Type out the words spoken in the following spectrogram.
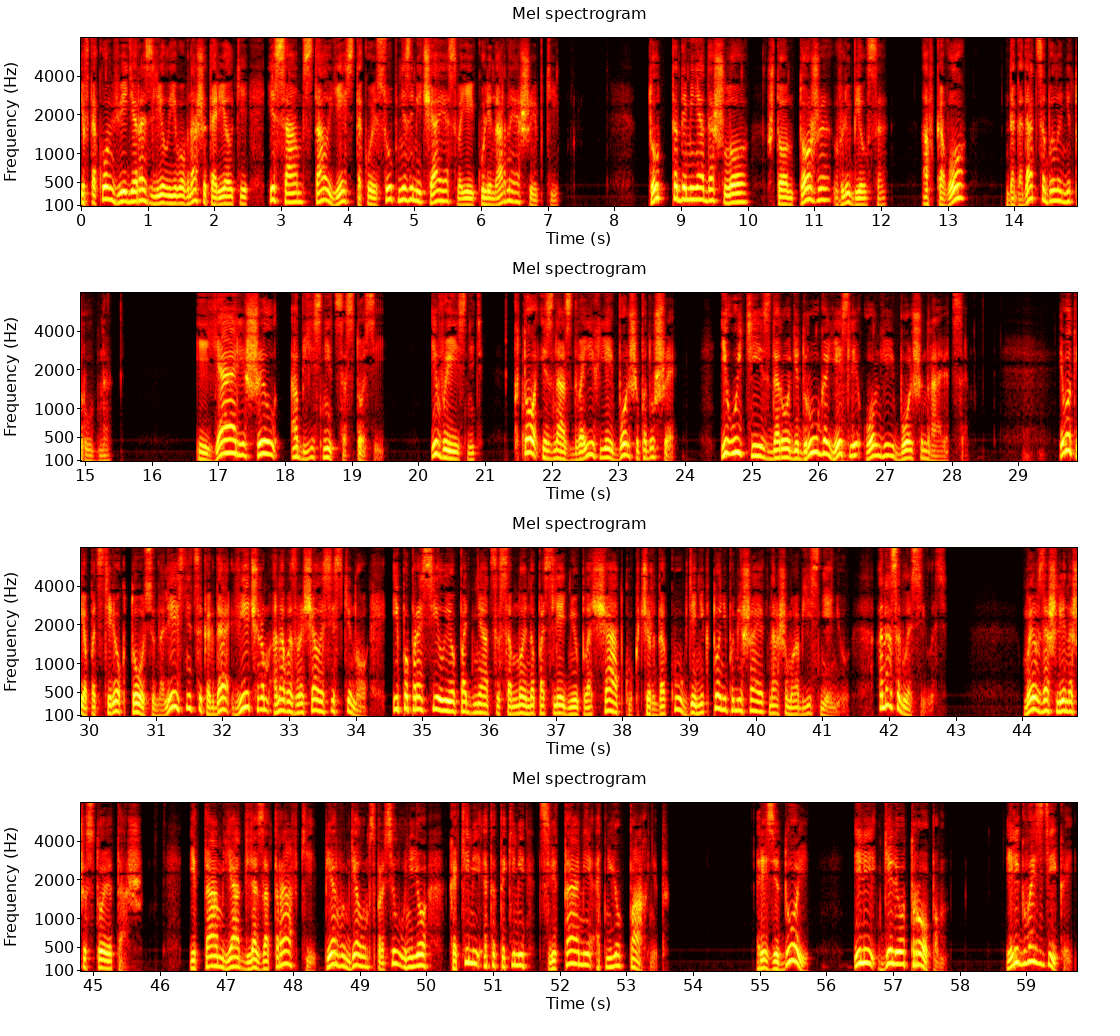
и в таком виде разлил его в наши тарелки и сам стал есть такой суп, не замечая своей кулинарной ошибки. Тут-то до меня дошло, что он тоже влюбился, а в кого догадаться было нетрудно. И я решил объясниться с Тосей и выяснить, кто из нас двоих ей больше по душе, и уйти с дороги друга, если он ей больше нравится. И вот я подстерег Тосю на лестнице, когда вечером она возвращалась из кино, и попросил ее подняться со мной на последнюю площадку, к чердаку, где никто не помешает нашему объяснению. Она согласилась. Мы взошли на шестой этаж. И там я для затравки первым делом спросил у нее, какими это такими цветами от нее пахнет. Резидой или гелиотропом? Или гвоздикой?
